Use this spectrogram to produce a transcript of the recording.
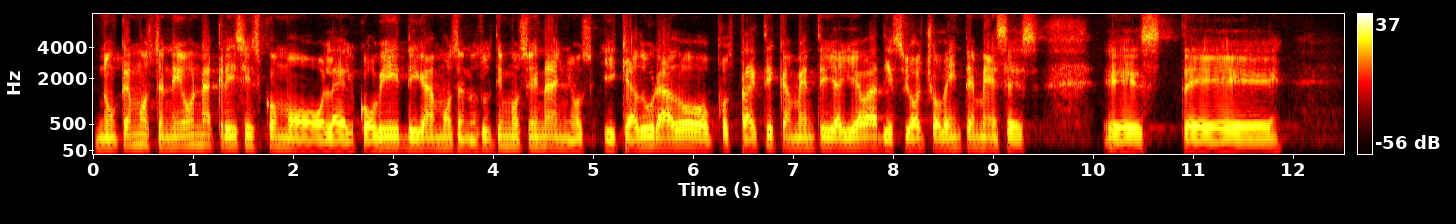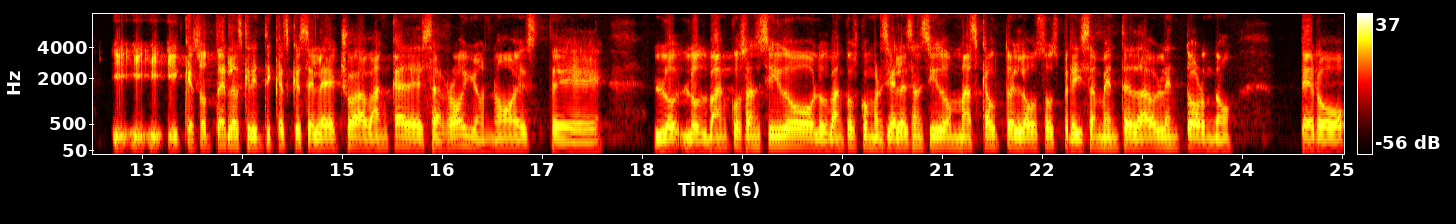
nunca hemos tenido una crisis como la del COVID, digamos, en los últimos 100 años y que ha durado, pues prácticamente ya lleva 18, 20 meses. Este, y, que es otra de las críticas que se le ha hecho a banca de desarrollo, ¿no? Este, los bancos han sido, los bancos comerciales han sido más cautelosos precisamente dado el entorno, pero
